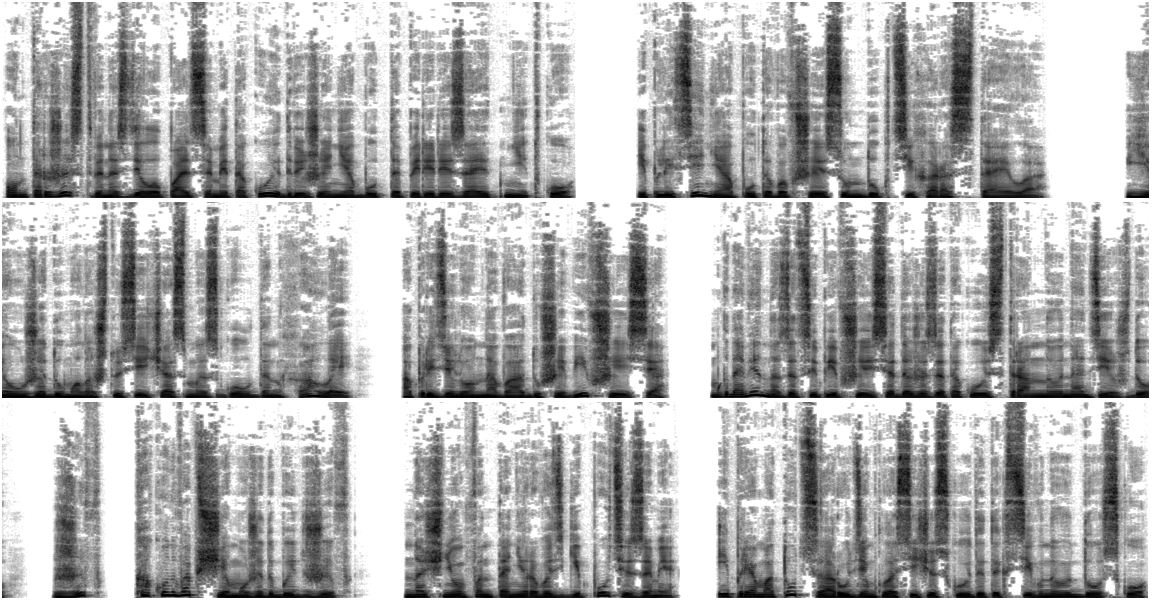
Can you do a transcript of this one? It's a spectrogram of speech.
Он торжественно сделал пальцами такое движение, будто перерезает нитку, и плетение, опутывавшее сундук, тихо растаяло. Я уже думала, что сейчас мы с Голден Халлой, определенно воодушевившиеся, мгновенно зацепившиеся даже за такую странную надежду, жив, как он вообще может быть жив, начнем фонтанировать гипотезами и прямо тут соорудим классическую детективную доску.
